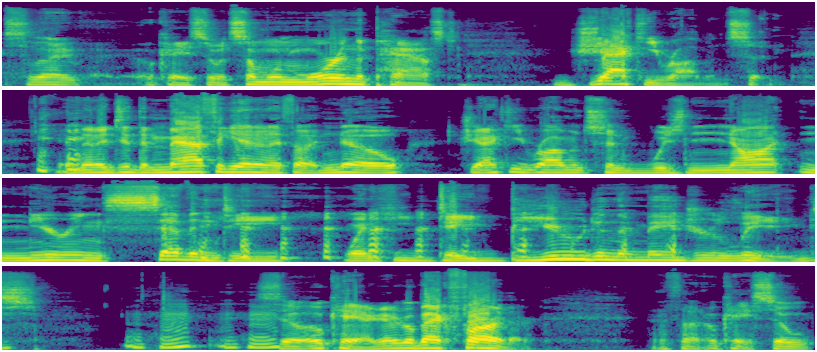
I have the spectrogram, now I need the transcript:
so then I, okay, so it's someone more in the past, Jackie Robinson. And then I did the math again and I thought, no, Jackie Robinson was not nearing 70 when he debuted in the major leagues. Mm-hmm, mm-hmm. So okay, I got to go back farther. And I thought, okay, so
